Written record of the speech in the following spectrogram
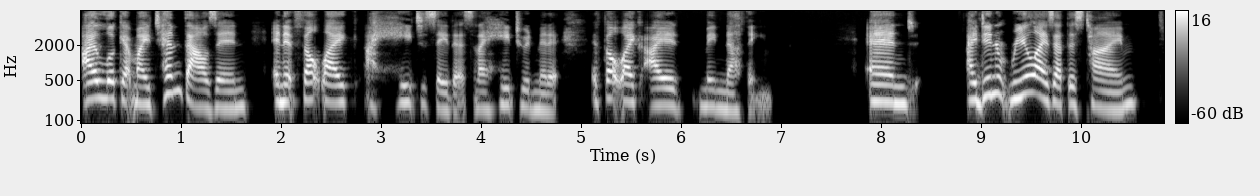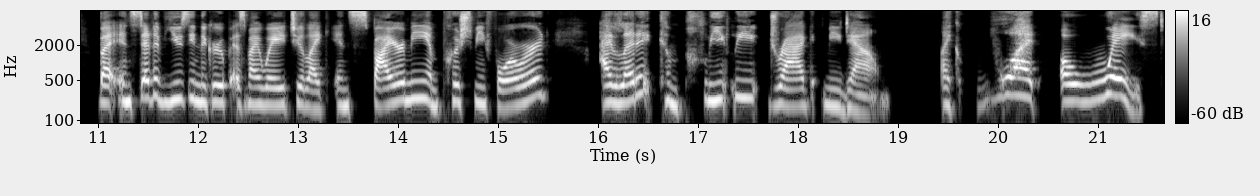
I look at my 10,000 and it felt like, I hate to say this and I hate to admit it, it felt like I had made nothing. And I didn't realize at this time, but instead of using the group as my way to like inspire me and push me forward, I let it completely drag me down. Like, what a waste.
